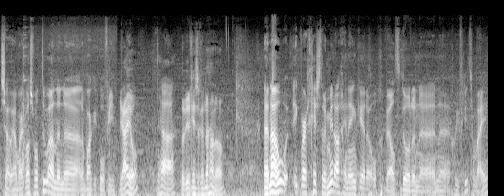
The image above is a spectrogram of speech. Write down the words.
Zo, ja, maar ik was wel toe aan een, eh, aan een bakje koffie. Ja joh, Ja. wat heb je gisteren gedaan dan? Eh, nou, ik werd gisterenmiddag in één keer eh, opgebeld door een, een, goede vriend van mij.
